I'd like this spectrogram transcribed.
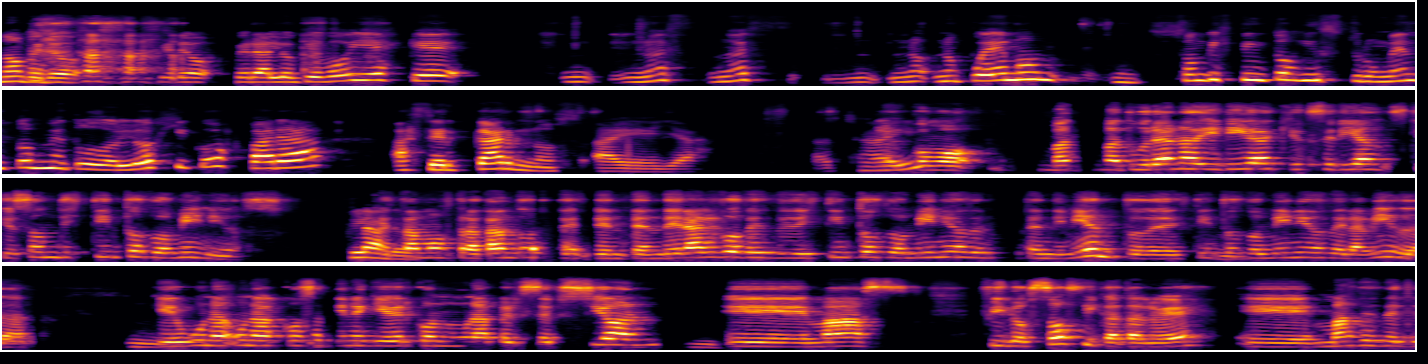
no, pero, pero, pero a lo que voy es que no es, no es, no, no podemos, son distintos instrumentos metodológicos para acercarnos a ella. Como Maturana diría que serían, que son distintos dominios. Claro. Estamos tratando de, entender algo desde distintos dominios de entendimiento, de distintos dominios de la vida. Mm. Que una, una, cosa tiene que ver con una percepción mm. eh, más filosófica, tal vez, eh, más desde el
